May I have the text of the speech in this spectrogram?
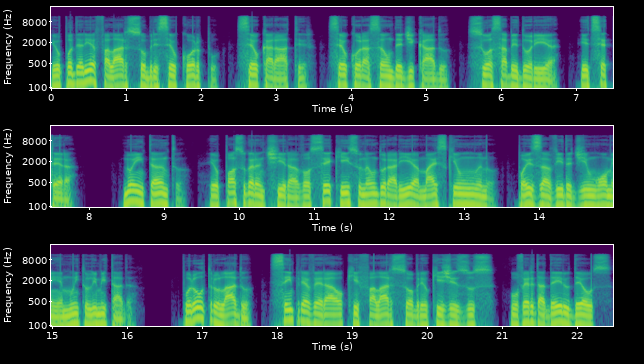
Eu poderia falar sobre seu corpo, seu caráter, seu coração dedicado, sua sabedoria, etc. No entanto, eu posso garantir a você que isso não duraria mais que um ano, pois a vida de um homem é muito limitada. Por outro lado, sempre haverá o que falar sobre o que Jesus, o verdadeiro Deus,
